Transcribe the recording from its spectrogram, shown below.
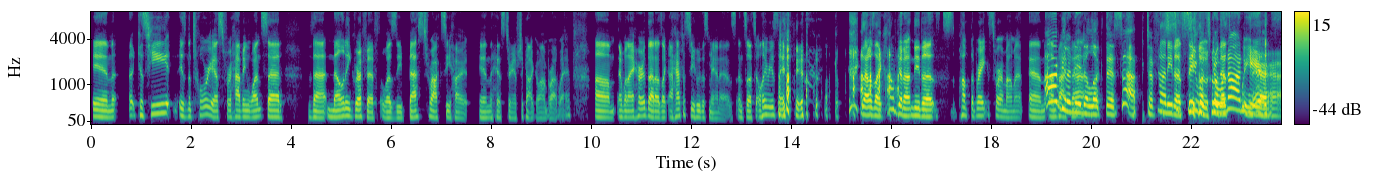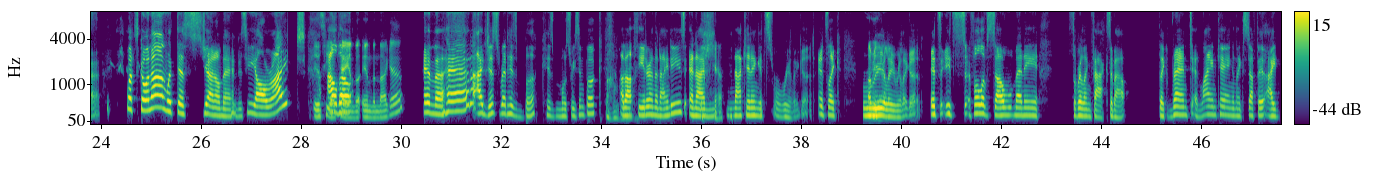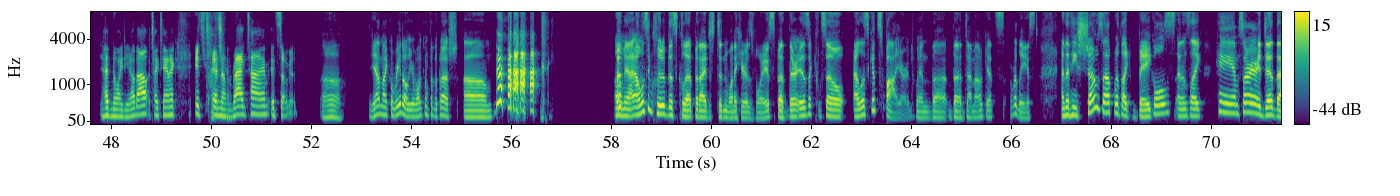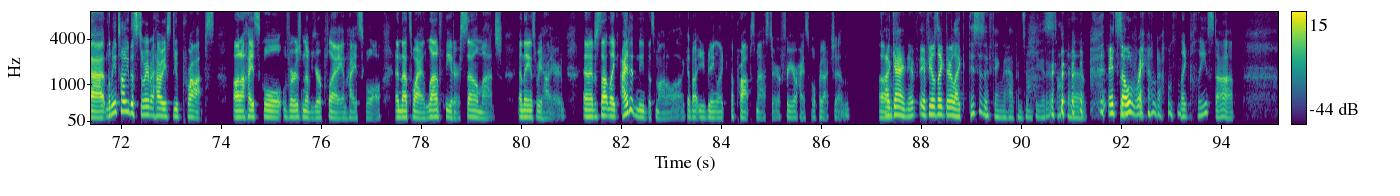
in uh, because he is notorious for having once said that Melanie Griffith was the best Roxie Hart in the history of Chicago on Broadway. Um, and when I heard that, I was like, I have to see who this man is. And so that's the only reason I knew. Because I was like, I'm gonna need to pump the brakes for a moment. And i'm gonna need to look this up to I need to see see what's who- who going on here What's going on with this gentleman? Is he all right? Is he Although- okay in the in the nugget? In the head. I just read his book, his most recent book Oh about theater in the 90s, and I'm Yeah. not kidding. It's really good. It's like mean, yeah. really, really good. It's it's full of so many thrilling facts about like Rent and Lion King and like stuff that I had no idea about. Titanic. It's and um, Ragtime. It's so good. Oh, yeah, Michael Riedel, you're welcome for the push. Um, oh man, I almost included this clip, but I just didn't want to hear his voice. But there is a so Ellis gets fired when the the demo gets released, and then he shows up with like bagels and is like, "Hey, I'm sorry I did that. Let me tell you the story about how I used to do props." On a high school version of your play in high school. And that's why I love theater so much. And then he's rehired. And I just thought, like, I didn't need this monologue about you being like the props master for your high school production. Of- Again, it, it feels like they're like, this is a thing that happens in theater. Stop it. it's so random. Like, please stop.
